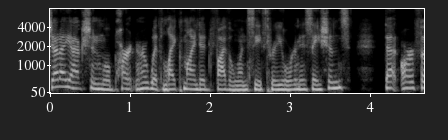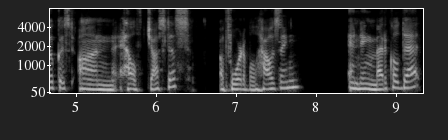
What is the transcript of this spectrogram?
Jedi Action will partner with like minded 501c3 organizations that are focused on health justice, affordable housing, ending medical debt,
